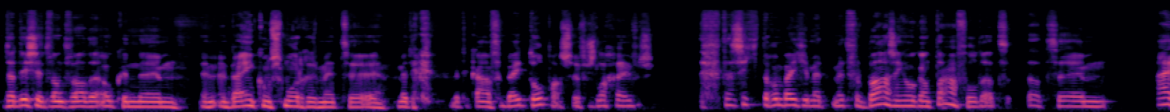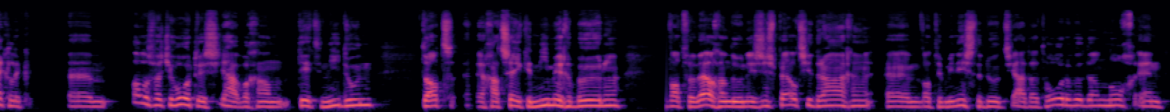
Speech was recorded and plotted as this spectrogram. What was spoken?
dat is het. Want we hadden ook een, ehm, een, een bijeenkomst 's morgens met, eh, met, de, met de KNVB-top als eh, verslaggevers. Daar zit je toch een beetje met, met verbazing ook aan tafel. Dat, dat ehm, eigenlijk ehm, alles wat je hoort is, ja, we gaan dit niet doen. Dat eh, gaat zeker niet meer gebeuren. Wat we wel gaan doen is een speldje dragen. Ehm, wat de minister doet, ja, dat horen we dan nog. En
